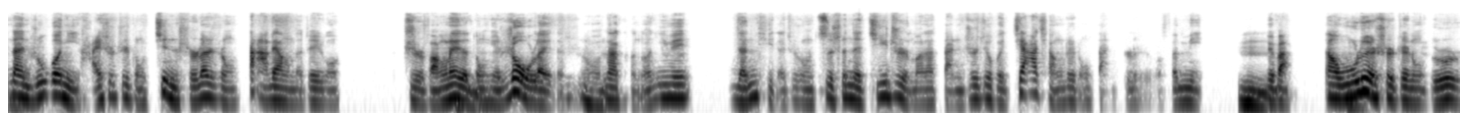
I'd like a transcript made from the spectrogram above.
那如果你还是这种进食的这种大量的这种脂肪类的东西、肉类的时候，那可能因为人体的这种自身的机制嘛，那胆汁就会加强这种胆汁的这个分泌，嗯，对吧？那无论是这种，比如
